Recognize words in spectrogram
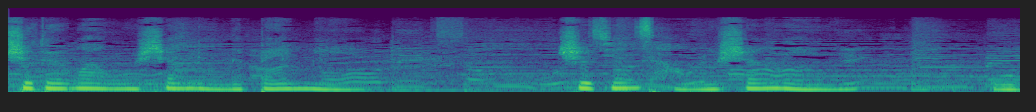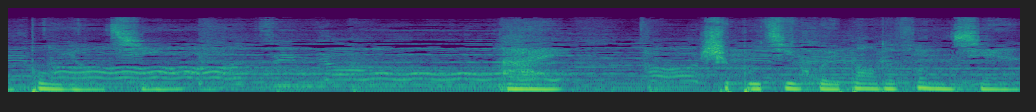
是对万物生灵的悲悯，世间草木生灵无不有情。爱是不计回报的奉献，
